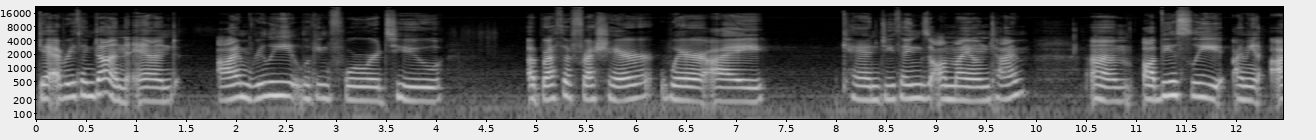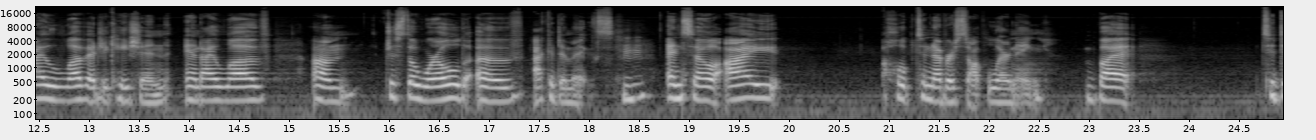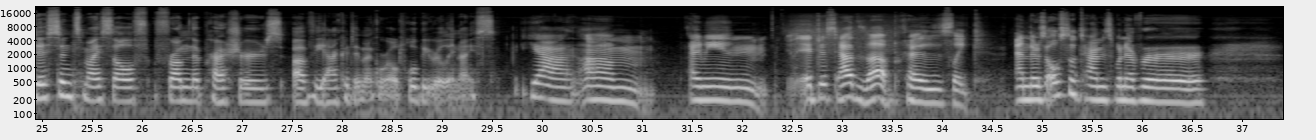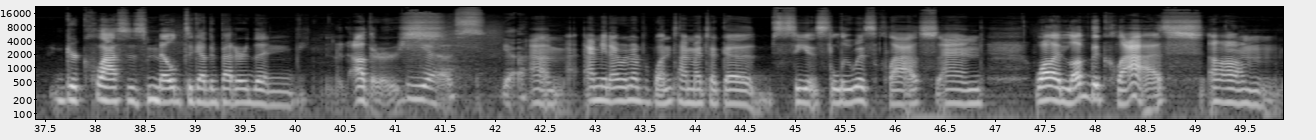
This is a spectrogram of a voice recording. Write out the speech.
get everything done. And I'm really looking forward to a breath of fresh air where I can do things on my own time. Um, obviously, I mean, I love education and I love um, just the world of academics. Mhm. And so I hope to never stop learning. But to distance myself from the pressures of the academic world will be really nice. Yeah, um I mean, it just adds up because like and there's also times whenever your classes meld together better than others. Yes. Yeah. Um I mean, I remember one time I took a C.S. Lewis class and while I loved the class, um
